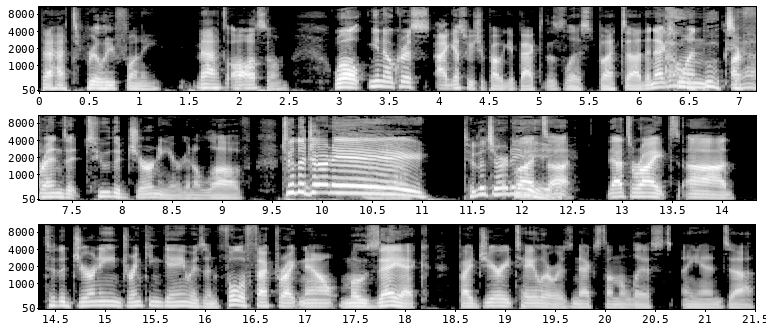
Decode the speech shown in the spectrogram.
That's really funny. That's awesome. Well, you know, Chris, I guess we should probably get back to this list, but uh, the next oh, one, books, our yeah. friends at To the Journey are gonna love. To the Journey. Oh, yeah. To the Journey. But uh, that's right. Uh, to the Journey drinking game is in full effect right now. Mosaic by Jeri Taylor is next on the list, and uh,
